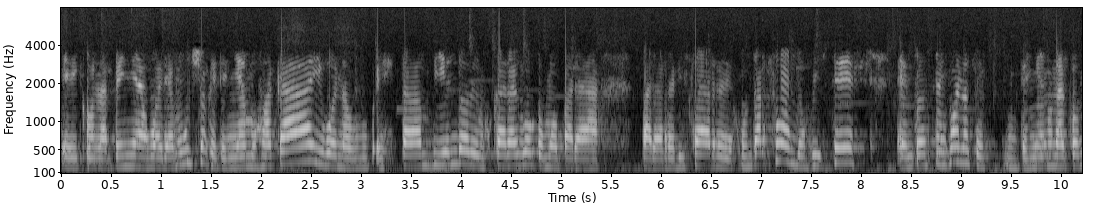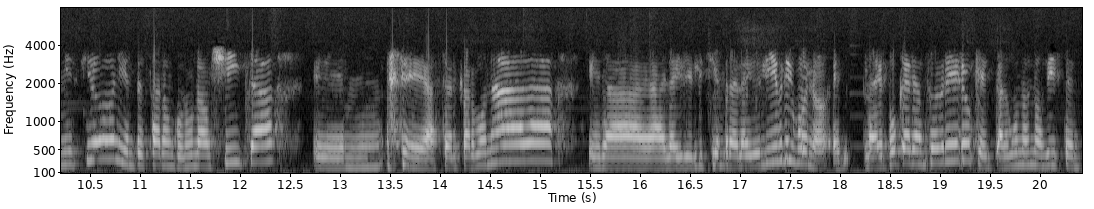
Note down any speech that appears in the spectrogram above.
eh, con la Peña Guaramullo que teníamos acá, y bueno, estaban viendo de buscar algo como para para realizar, eh, juntar fondos, ¿viste? Entonces, bueno, se, tenían una comisión y empezaron con una ollita eh, a hacer carbonada, era al aire siempre al aire libre y bueno, el- la época era en febrero, que algunos nos dicen,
